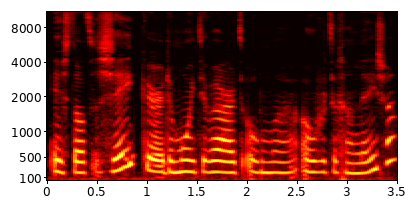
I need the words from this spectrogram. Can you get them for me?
is dat zeker de moeite waard om over te gaan lezen.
